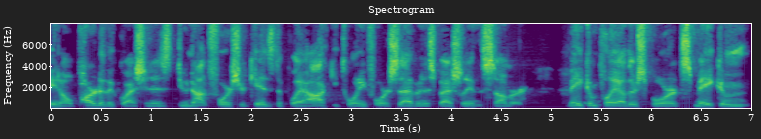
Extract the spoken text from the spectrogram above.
you know part of the question is do not force your kids to play hockey twenty four seven, especially in the summer. Make them play other sports. Make them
